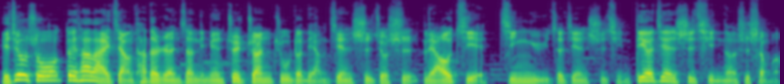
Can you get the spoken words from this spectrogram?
也就是说对他来讲，他的人生里面最专注的两件事就是了解金鱼这件事情。第二件事情呢是什么？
